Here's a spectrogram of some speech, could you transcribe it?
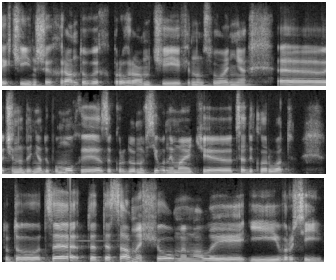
тих чи інших грантових програм, чи фінансування е, чи надання допомоги за кордону, всі вони мають е, це декларувати. Тобто, це те, те саме, що ми мали і в Росії.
